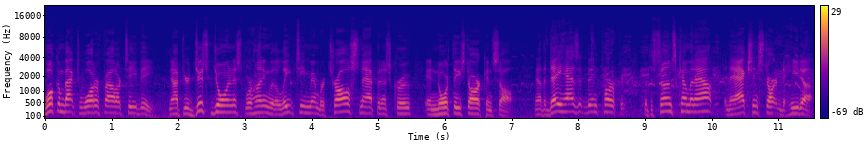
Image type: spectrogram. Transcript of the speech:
Welcome back to Waterfowler TV. Now, if you're just joining us, we're hunting with elite team member Charles Snap and his crew in Northeast Arkansas. Now, the day hasn't been perfect, but the sun's coming out and the action's starting to heat up.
